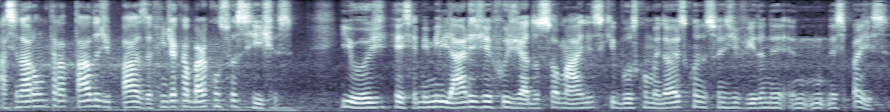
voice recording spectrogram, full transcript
assinaram um tratado de paz a fim de acabar com suas rixas, e hoje recebe milhares de refugiados somalis que buscam melhores condições de vida nesse país.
